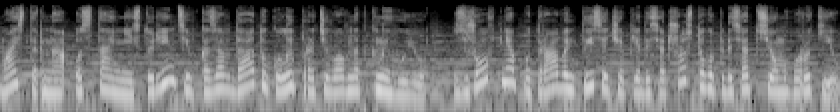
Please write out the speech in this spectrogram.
Майстер на останній сторінці вказав дату, коли працював над книгою з жовтня по травень 1056-57 років.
